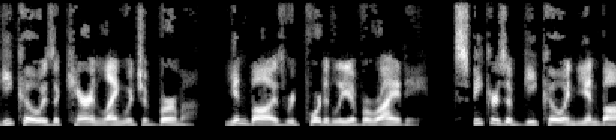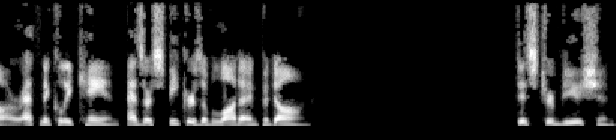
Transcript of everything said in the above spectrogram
Geko is a Karen language of Burma. Yinbaw is reportedly a variety. Speakers of Geko and Yinbaw are ethnically Kayan, as are speakers of Lada and Padaung. Distribution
